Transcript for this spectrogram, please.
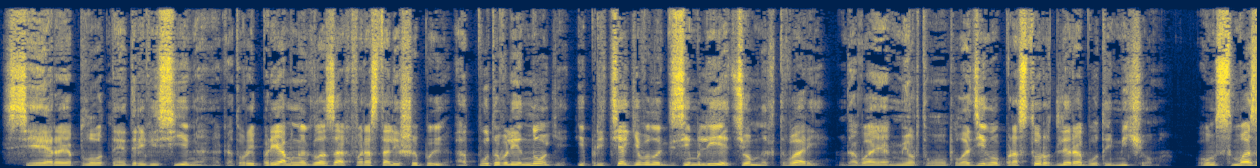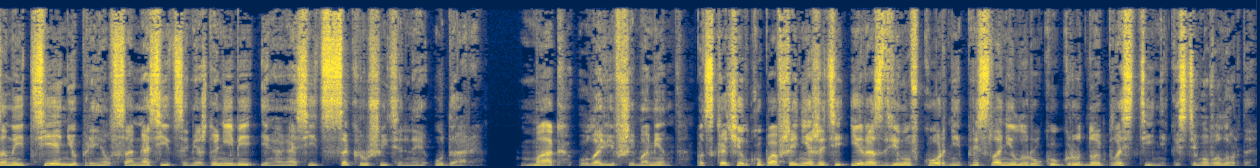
Серая плотная древесина, на которой прямо на глазах вырастали шипы, опутывали ноги и притягивала к земле темных тварей, давая мертвому паладину простор для работы мечом. Он смазанной тенью принялся носиться между ними и наносить сокрушительные удары. Маг, уловивший момент, подскочил к упавшей нежити и, раздвинув корни, прислонил руку к грудной пластине костяного лорда.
